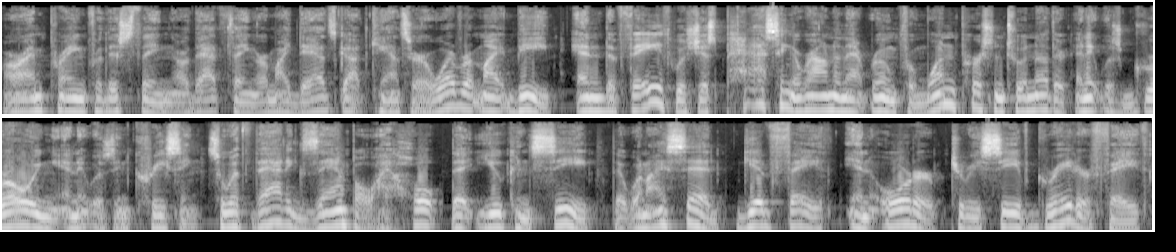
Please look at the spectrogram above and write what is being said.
or I'm praying for this thing or that thing, or my dad's got cancer, or whatever it might be. And the faith was just passing around in that room from one person to another, and it was growing and it was increasing. So, with that example, I hope that you can see that when I said give faith in order to receive greater faith,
